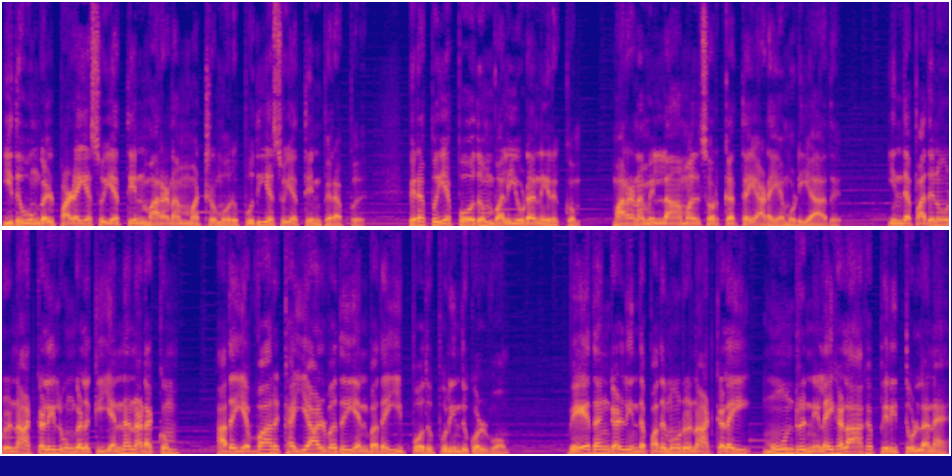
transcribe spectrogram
இது உங்கள் பழைய சுயத்தின் மரணம் மற்றும் ஒரு புதிய சுயத்தின் பிறப்பு. பிறப்பு எப்போதும் வலியுடன் இருக்கும். மரணமில்லாமல் சொர்க்கத்தை அடைய முடியாது. இந்த பதினோரு நாட்களில் உங்களுக்கு என்ன நடக்கும்? அதை எவ்வாறு கையாள்வது என்பதை இப்போது புரிந்து கொள்வோம் வேதங்கள் இந்த பதினோரு நாட்களை மூன்று நிலைகளாக பிரித்துள்ளன.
